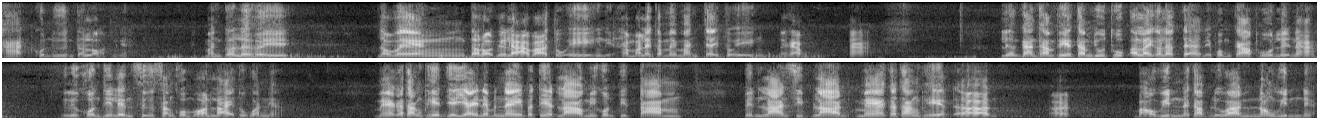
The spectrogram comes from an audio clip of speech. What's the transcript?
ทาสคนอื่นตลอดไงมันก็เลยระแวงตลอดเวลาว่าตัวเองเนี่ยทำอะไรก็ไม่มั่นใจตัวเองนะครับอ่าเรื่องการทำเพจทำ YouTube อะไรก็แล้วแต่เนี่ยผมกล้าพูดเลยนะ หรือคนที่เล่นสื่อสังคมออนไลน์ทุกวันเนี้ย แม้กระทั่งเพจใหญ่ๆในในประเทศลาวมีคนติดตามเป็นล้านสิบล้าน แม้กระทั่งเพจเอ่อเอ่อบ่าววินนะครับ หรือว่าน้องวินเนี่ย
